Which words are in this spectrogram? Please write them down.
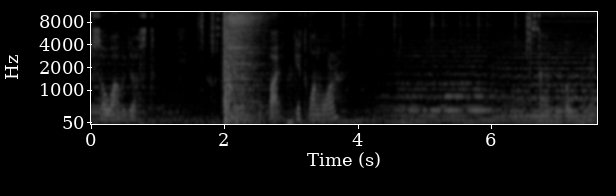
so I'll just buy get one more. And open it.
